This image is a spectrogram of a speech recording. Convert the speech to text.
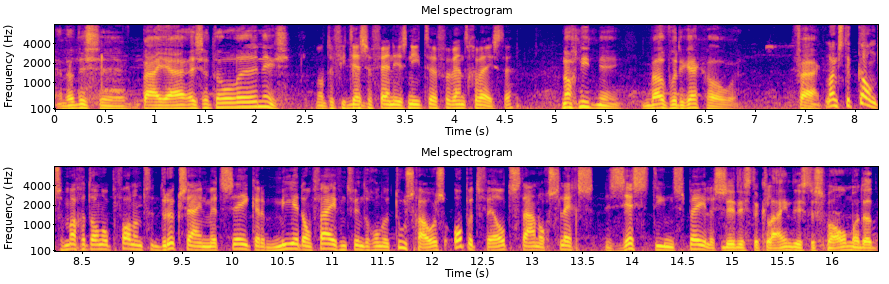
En dat is, uh, een paar jaar is het al uh, niks. Want de Vitesse-fan is niet uh, verwend geweest, hè? Nog niet, nee. Wel voor de gek gehouden. Vaak. Langs de kant mag het dan opvallend druk zijn met zeker meer dan 2500 toeschouwers. Op het veld staan nog slechts 16 spelers. Dit is te klein, dit is te smal, maar dat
